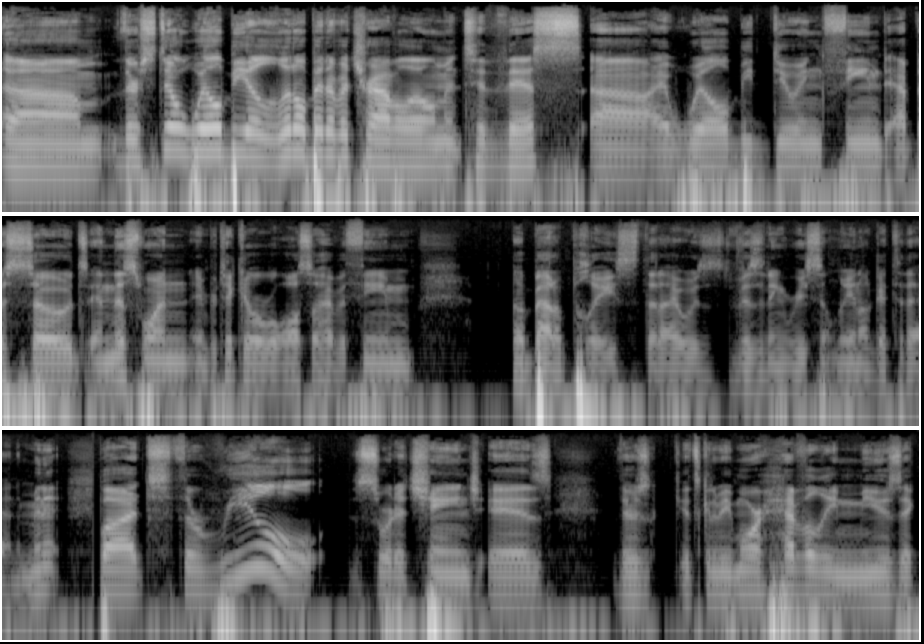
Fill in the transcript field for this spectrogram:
um, there still will be a little bit of a travel element to this. Uh, I will be doing themed episodes, and this one in particular will also have a theme about a place that I was visiting recently, and I'll get to that in a minute. But the real sort of change is there's it's going to be more heavily music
